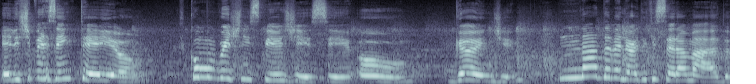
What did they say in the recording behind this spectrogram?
Eles te presenteiam. Como Britney Spears disse, ou Gandhi, nada melhor do que ser amado.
